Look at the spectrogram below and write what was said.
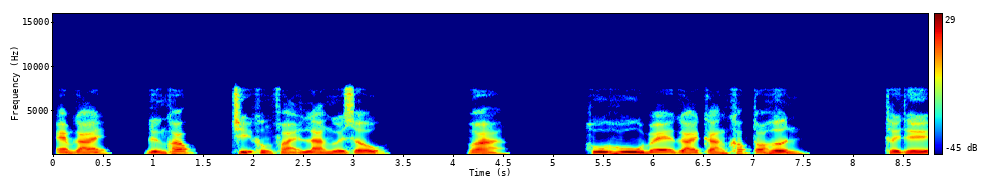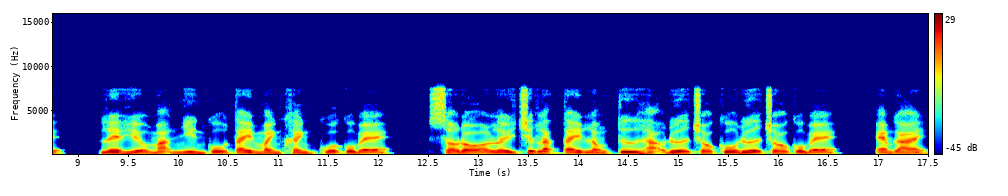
em gái, đừng khóc, chị không phải là người xấu. Hoa! Hu hu, bé gái càng khóc to hơn. Thấy thế, lê hiểu mạn nhìn cổ tay mảnh khảnh của cô bé sau đó lấy chiếc lắc tay long tư hạo đưa cho cô đưa cho cô bé. Em gái,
